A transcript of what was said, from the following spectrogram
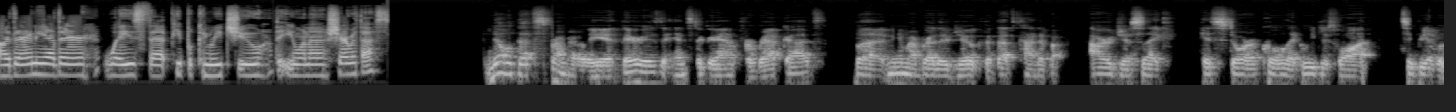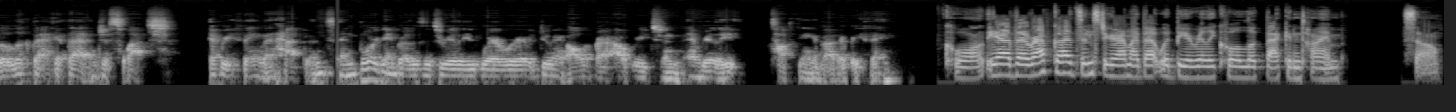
Are there any other ways that people can reach you that you want to share with us? No, that's primarily it. There is an Instagram for Rap Godz, but me and my brother joke that that's kind of our just like historical, like we just want to be able to look back at that and just watch everything that happens. And Board Game Brothas is really where we're doing all of our outreach and, and really talking about everything. Cool. Yeah, the Rap Godz Instagram, I bet, would be a really cool look back in time. So,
